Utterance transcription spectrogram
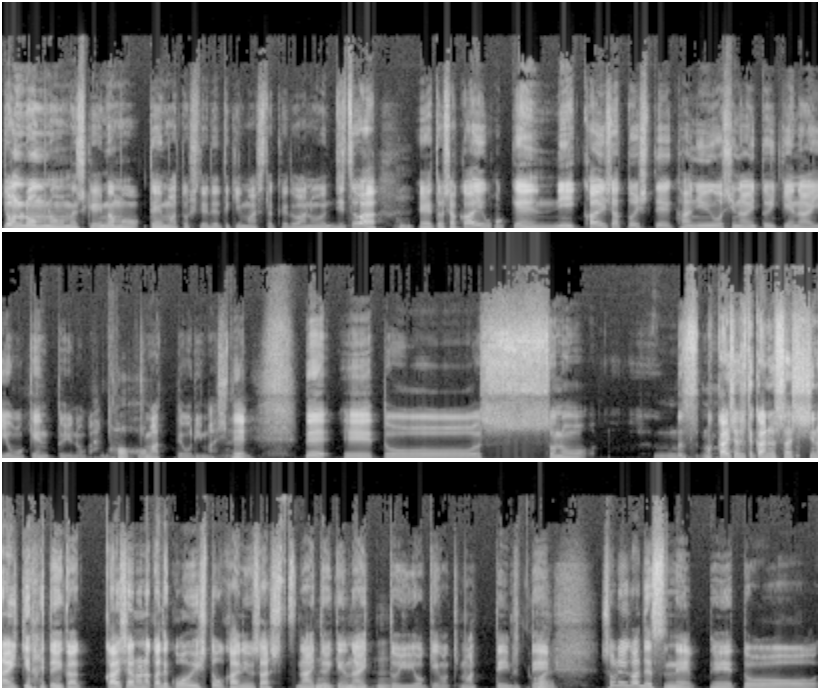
今日のロームの豆知識は今もテーマとして出てきましたけどあの実は、うん。えー、と社会保険に会社として加入をしないといけない要件というのが決まっておりまして、うん。でえっ、とそのまあ会社として加入さしないといけないというか会社の中でこういう人を加入させないといけないという要件は決まっているて、はい。それがですねえっ、と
